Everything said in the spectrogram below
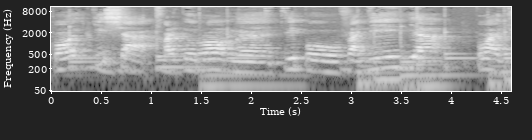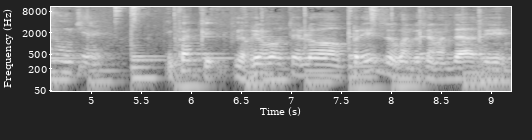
Poi chi sa qualche rum eh, tipo vaniglia può aggiungere. Infatti la prima volta che l'ho preso, quando siamo andati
